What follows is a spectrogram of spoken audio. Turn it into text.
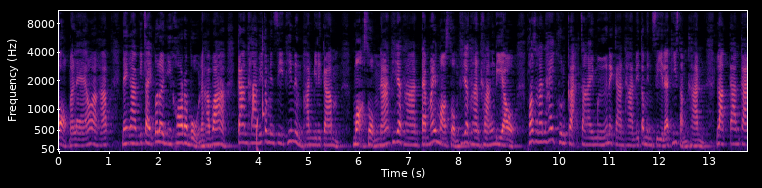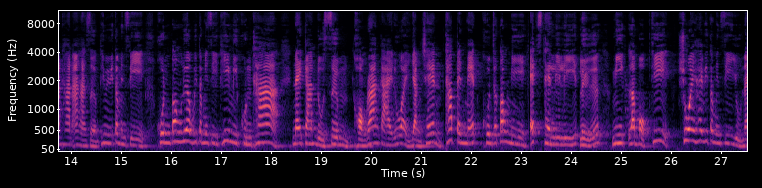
ออกมาแล้วอะครับ ในงานวิจัยก็เลยมีข้อระบุนะครับว่า การทานวิตามินซีที่ 1,000 มิลลิกรัม เหมาะสมนะที่จะทานแต่ไม่เหมาะสมที่จะทานครั้งเดียว เพราะฉะนั้นให้คุณกระจายมื้อในการทานวิตามินซีและที่สำคัญ หลักการการทานอาหารเสริมที่มีวิตามินซีคุณต้องเลือกวิตามินซีที่มีคุณค่า ในการดูดซึมของร่างกายด้วย อย่างเช่น ถ้าเป็นเม็ดคุณจะต้องมี extend release หรือมีระบบที่ช่วยให้วิตามินซีอยู่ใน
